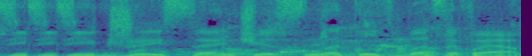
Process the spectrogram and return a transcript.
Диджей Санчес на Кузбасс-ФМ.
